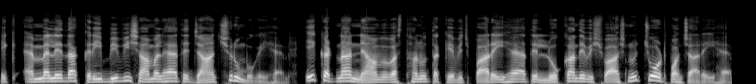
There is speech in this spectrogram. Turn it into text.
ਇੱਕ ਐਮਐਲਏ ਦਾ ਕਰੀਬੀ ਵੀ ਸ਼ਾਮਲ ਹੈ ਤੇ ਜਾਂਚ ਸ਼ੁਰੂ ਹੋ ਗਈ ਹੈ। ਇਹ ਘਟਨਾ ਨਿਆਂ ਵਿਵਸਥਾ ਨੂੰ ਧੱਕੇ ਵਿੱਚ ਪਾ ਰਹੀ ਹੈ ਅਤੇ ਲੋਕਾਂ ਦੇ ਵਿਸ਼ਵਾਸ ਨੂੰ ਚੋਟ ਪਹੁੰਚਾ ਰਹੀ ਹੈ।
